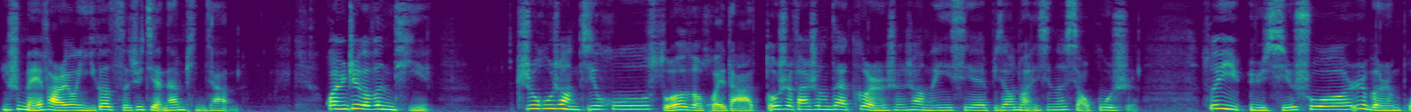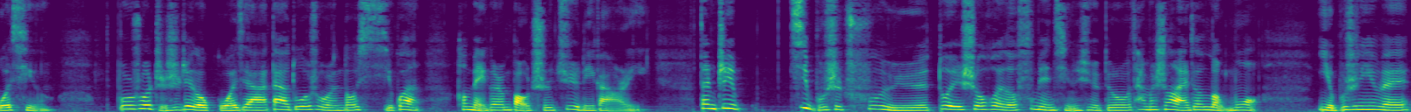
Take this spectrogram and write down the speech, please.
你是没法用一个词去简单评价的。关于这个问题，知乎上几乎所有的回答都是发生在个人身上的一些比较暖心的小故事。所以，与其说日本人薄情，不如说只是这个国家大多数人都习惯和每个人保持距离感而已。但这既不是出于对社会的负面情绪，比如他们生来就冷漠，也不是因为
